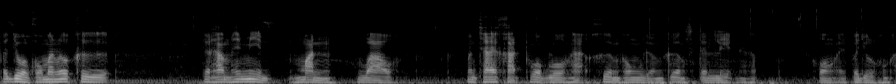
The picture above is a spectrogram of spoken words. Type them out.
ประโยชน์ของมันก็คือ จะทำให้มีดมันวาว มันใช้ขัดพวกโลหะเครื่องทองเหลืองเครื่องสแตนเลสนะครับ ของไอประโยชน์ของไข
